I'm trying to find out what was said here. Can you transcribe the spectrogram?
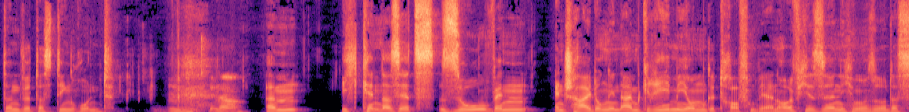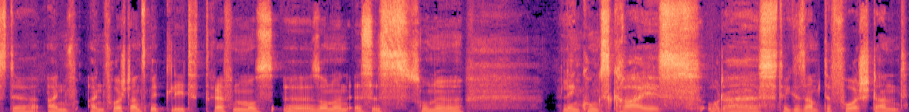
dann wird das Ding rund. Mhm, genau. Ähm, ich kenne das jetzt so, wenn Entscheidungen in einem Gremium getroffen werden. Häufig ist es ja nicht nur so, dass der ein, ein Vorstandsmitglied treffen muss, äh, sondern es ist so eine Lenkungskreis oder der gesamte Vorstand.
